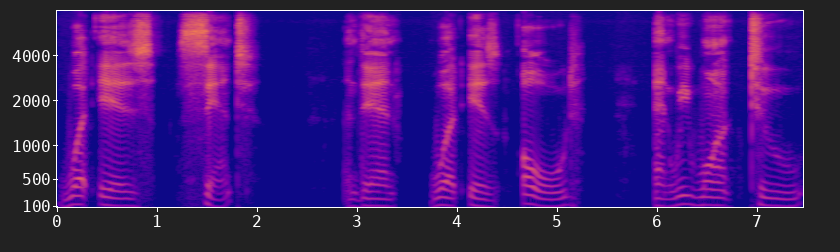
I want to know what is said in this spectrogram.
what is sent and then what is owed and we want to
